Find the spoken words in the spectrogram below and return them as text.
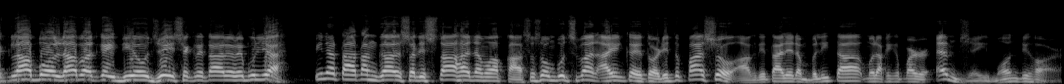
Reklamo laban kay DOJ Secretary Remulla. Pinatatanggal sa listahan ng mga kaso sa ombudsman ayon kay Atty. Topacio. Ang detalye ng balita mula kay Kapar MJ Mondihar.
